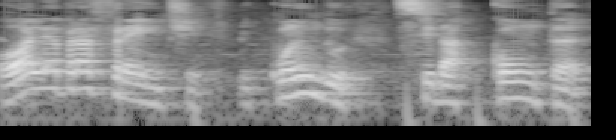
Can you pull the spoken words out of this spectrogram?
olha para frente e quando se dá conta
